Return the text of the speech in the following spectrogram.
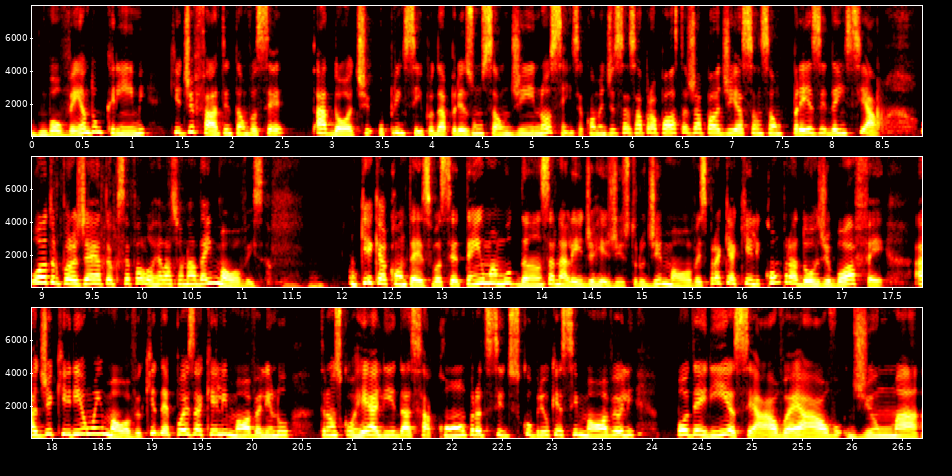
envolvendo um crime, que de fato então você adote o princípio da presunção de inocência. Como eu disse, essa proposta já pode ir à sanção presidencial. O outro projeto é o que você falou, relacionado a imóveis. Uhum. O que, que acontece? Você tem uma mudança na lei de registro de imóveis para que aquele comprador de boa fé adquirir um imóvel, que depois aquele imóvel ali no transcorrer ali dessa compra se descobriu que esse imóvel ele poderia ser alvo, é alvo de uma,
